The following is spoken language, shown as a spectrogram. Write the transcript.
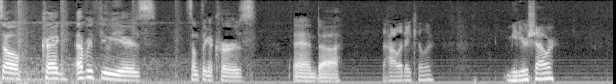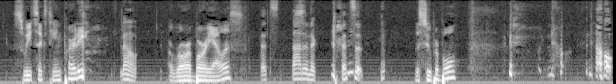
So, Craig, every few years, something occurs, and uh, The Holiday Killer, Meteor Shower, Sweet 16 Party, no, Aurora Borealis, that's not in a. That's a the Super Bowl, no, no.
